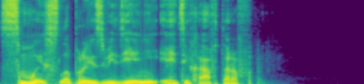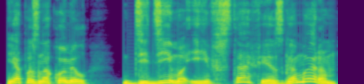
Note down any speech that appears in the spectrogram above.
смысла произведений этих авторов. Я познакомил Дидима и Евстафия с Гомером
